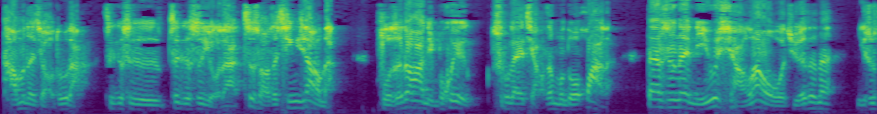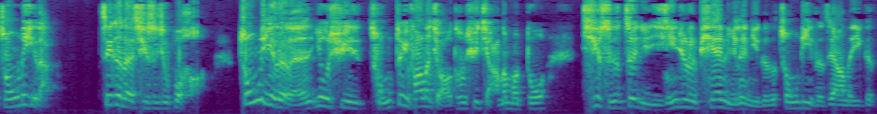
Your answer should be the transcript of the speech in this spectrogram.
他们的角度的，这个是这个是有的，至少是倾向的。否则的话，你不会出来讲这么多话的。但是呢，你又想让我觉得呢，你是中立的，这个呢其实就不好。中立的人又去从对方的角度去讲那么多，其实这已经就是偏离了你这个中立的这样的一个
